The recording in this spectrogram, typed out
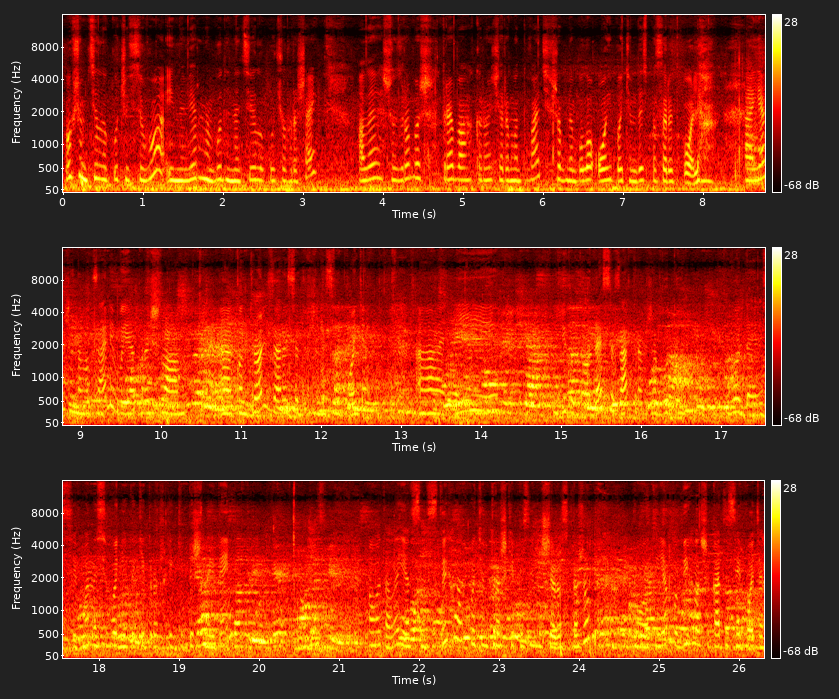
В общем, ціла куча всього і, мабуть, буде на цілу кучу грошей. Але що зробиш, треба коротше ремонтувати, щоб не було ой, потім десь посеред поля. Я вже на вокзалі, бо я пройшла е, контроль. Зараз я дуже на. А, і їду до Одеси. Завтра вже буду в Одесі. У мене сьогодні такий трошки кіпішний день. От, але я все встигла, потім трошки пізніше розкажу. От, я побігла шукати свій потяг.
